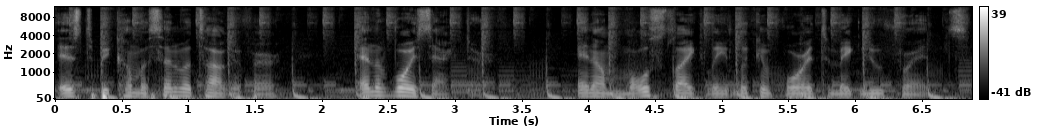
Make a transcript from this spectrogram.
is to become a cinematographer and a voice actor and I'm most likely looking forward to make new friends.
